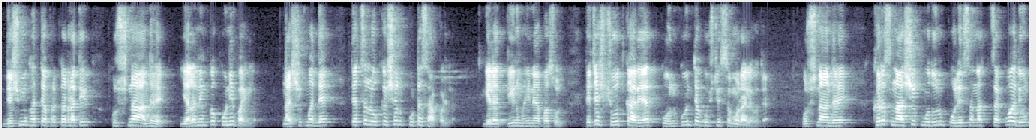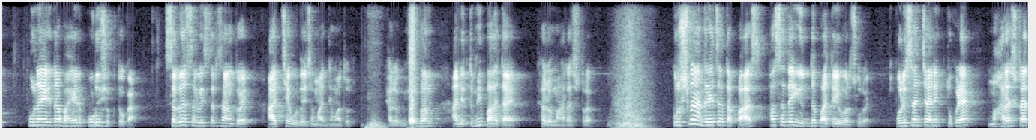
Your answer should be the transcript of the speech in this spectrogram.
देशमुख हत्या प्रकरणातील कृष्णा आंधळे याला नेमकं कुणी पाहिलं? नाशिकमध्ये त्याचं लोकेशन कुठं सापडलं? गेल्या तीन महिन्यापासून त्याच्या शोध कार्यात कोणकोणत्या गोष्टी समोर आल्या होत्या? कृष्णा आंधळे खरंच नाशिकमधून पोलिसांना चकवा देऊन पुन्हा एकदा बाहेर पडू शकतो का? सगळं सविस्तर सांगतोय आजच्या व्हिडिओच्या माध्यमातून. हॅलो मी शुभम आणि तुम्ही पाहताय हॅलो महाराष्ट्र. कृष्ण आंध्रेचा तपास हा सध्या युद्ध पातळीवर सुरू आहे. पोलिसांच्या अनेक तुकड्या महाराष्ट्रात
